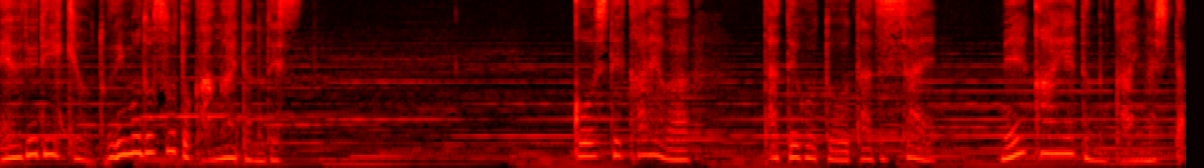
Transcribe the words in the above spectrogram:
エウルディ家を取り戻そうと考えたのです。こうして彼は盾事を携え冥界へと向かいました。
